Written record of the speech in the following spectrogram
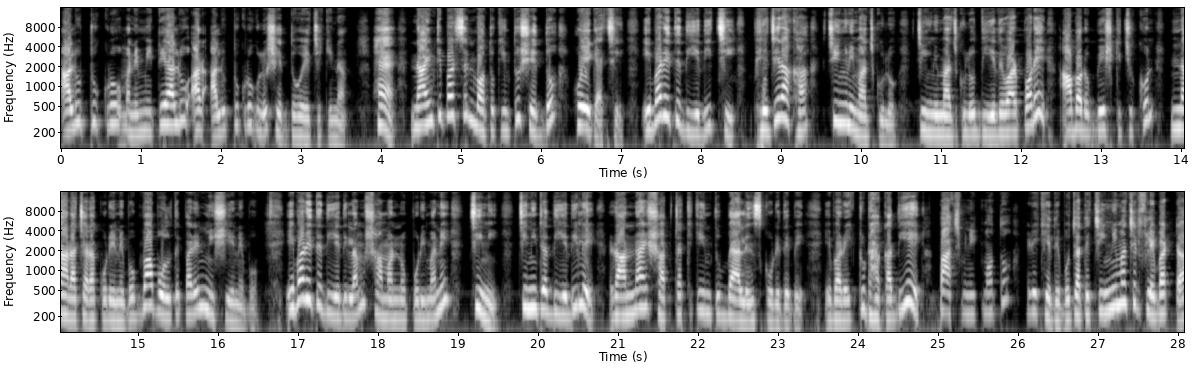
আলুর টুকরো মানে মেটে আলু আর আলুর টুকরোগুলো সেদ্ধ হয়েছে কিনা। হ্যাঁ নাইনটি পার্সেন্ট মতো কিন্তু সেদ্ধ হয়ে গেছে। এবার এতে দিয়ে দিচ্ছি ভেজে রাখা চিংড়ি মাছগুলো। চিংড়ি মাছগুলো দিয়ে দেওয়ার পরে আবারও বেশ কিছুক্ষণ নাড়াচাড়া করে নেব বা বলতে পারেন মিশিয়ে নেব। এবার এতে দিয়ে দিলাম সামান্য পরিমাণে চিনি। চিনিটা দিয়ে দিলে রান্নায় স্বাদটাকে কিন্তু ব্যালেন্স করে দেবে। এবার একটু ঢাকা দিয়ে পাঁচ মিনিট মতো রেখে দেবো যাতে চিংড়ি মাছের ফ্লেভারটা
